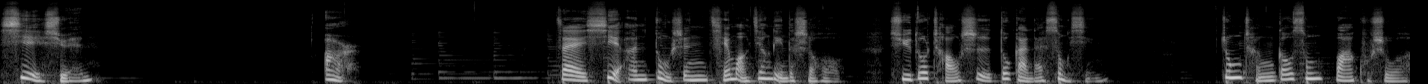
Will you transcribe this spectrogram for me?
谢玄二，在谢安动身前往江陵的时候，许多朝士都赶来送行。忠臣高松挖苦说：“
